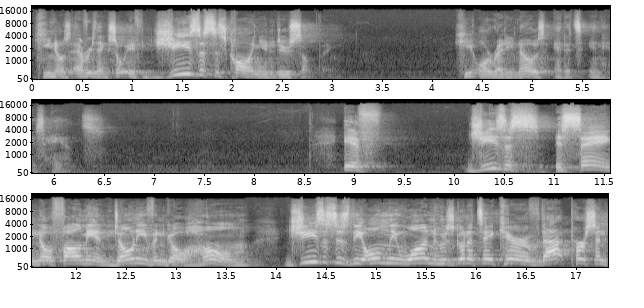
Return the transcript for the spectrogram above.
He knows everything. So if Jesus is calling you to do something, he already knows and it's in his hands. If Jesus is saying, No, follow me and don't even go home. Jesus is the only one who's going to take care of that person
